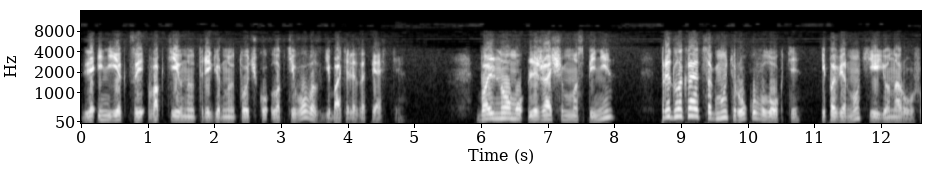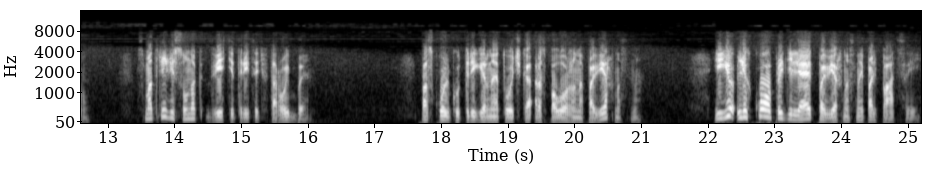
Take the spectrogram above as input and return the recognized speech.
Для инъекции в активную триггерную точку локтевого сгибателя запястья больному, лежащему на спине, предлагают согнуть руку в локте и повернуть ее наружу. Смотри рисунок 232-Б. Поскольку триггерная точка расположена поверхностно, ее легко определяют поверхностной пальпацией.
